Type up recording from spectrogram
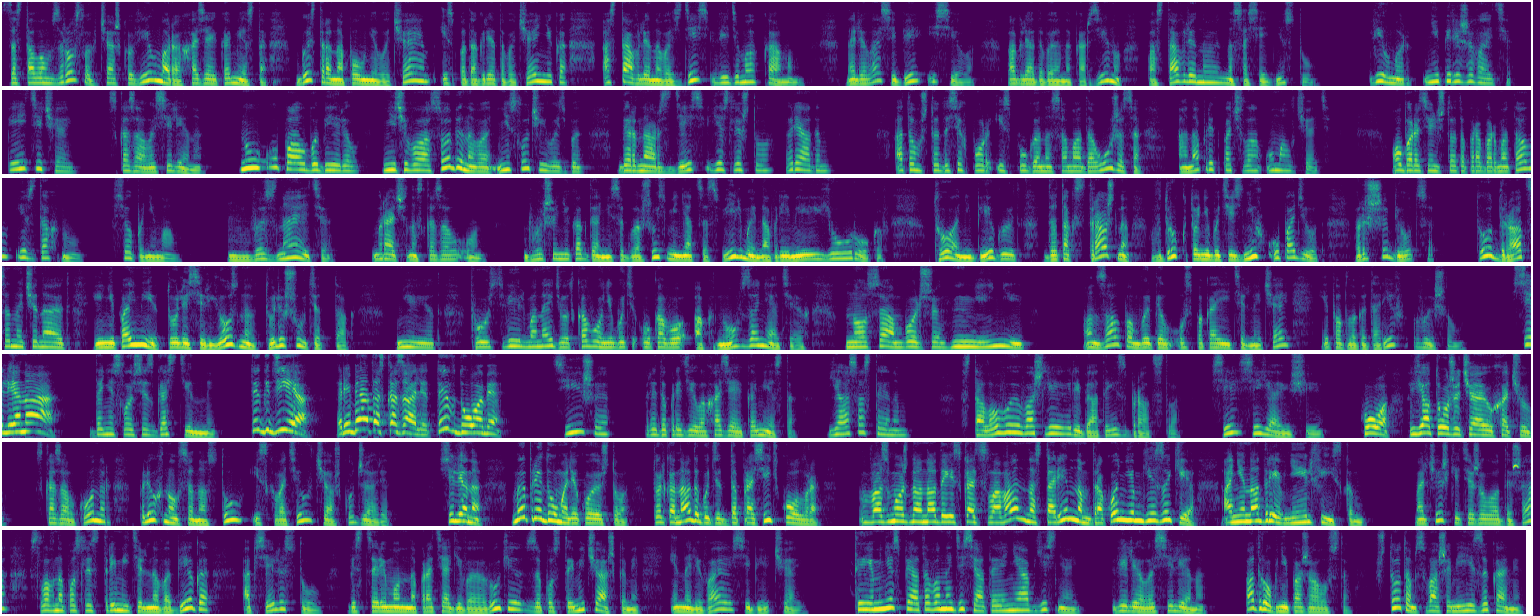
За столом взрослых чашку Вилмора, хозяйка места, быстро наполнила чаем из подогретого чайника, оставленного здесь, видимо, камом. Налила себе и села, поглядывая на корзину, поставленную на соседний стул. «Вилмор, не переживайте, пейте чай», — сказала Селена. «Ну, упал бы Берил. Ничего особенного не случилось бы. Бернар здесь, если что, рядом». О том, что до сих пор испугана сама до ужаса, она предпочла умолчать. Оборотень что-то пробормотал и вздохнул. Все понимал. «Вы знаете», — мрачно сказал он, — «больше никогда не соглашусь меняться с Вильмой на время ее уроков. То они бегают, да так страшно, вдруг кто-нибудь из них упадет, расшибется. То драться начинают, и не пойми, то ли серьезно, то ли шутят так. Нет, пусть Вильма найдет кого-нибудь, у кого окно в занятиях, но сам больше ни-ни. Он залпом выпил успокоительный чай и, поблагодарив, вышел. «Селена!» — донеслось из гостиной. «Ты где? Ребята сказали, ты в доме!» «Тише!» — предупредила хозяйка места. «Я со Стеном». В столовую вошли ребята из братства. Все сияющие. «О, я тоже чаю хочу!» — сказал Конор, плюхнулся на стул и схватил чашку Джарри. «Селена, мы придумали кое-что, только надо будет допросить Колра. Возможно, надо искать слова на старинном драконьем языке, а не на древнеэльфийском». Мальчишки, тяжело дыша, словно после стремительного бега, обсели стул, бесцеремонно протягивая руки за пустыми чашками и наливая себе чай. «Ты мне с пятого на десятое не объясняй», — велела Селена. «Подробней, пожалуйста. Что там с вашими языками?»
